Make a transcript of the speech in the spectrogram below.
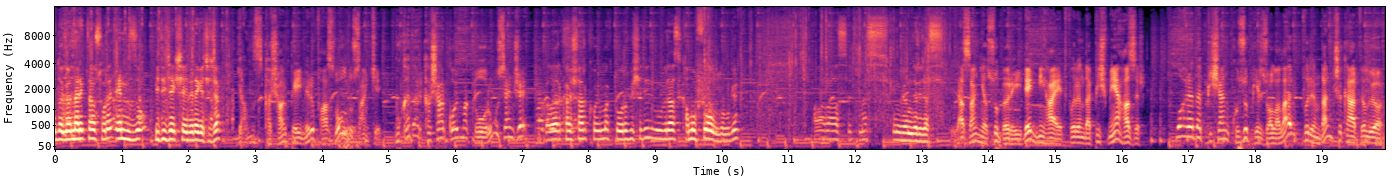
Bu da gönderdikten sonra en hızlı bitecek şeylere geçeceğim. Yalnız kaşar peyniri fazla oldu sanki. Bu kadar kaşar koymak doğru mu sence? Bu kadar kaşar koymak doğru bir şey değil. Bu biraz kamufle oldu bugün. Ama rahatsız etmez. Bunu göndereceğiz. Lazanya su böreği de nihayet fırında pişmeye hazır. Bu arada pişen kuzu pirzolalar fırından çıkartılıyor.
